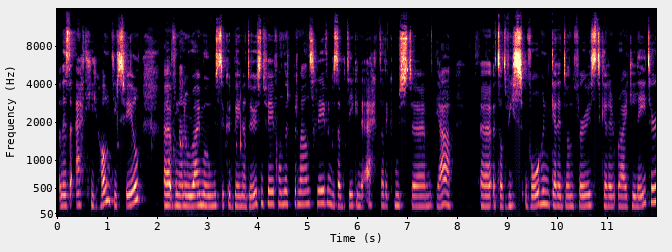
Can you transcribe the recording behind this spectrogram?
dan is dat echt gigantisch veel. Uh, voor NaNoWriMo moest ik er bijna 1500 per maand schrijven, dus dat betekende echt dat ik moest, uh, ja, uh, het advies volgen. Get it done first, get it right later.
